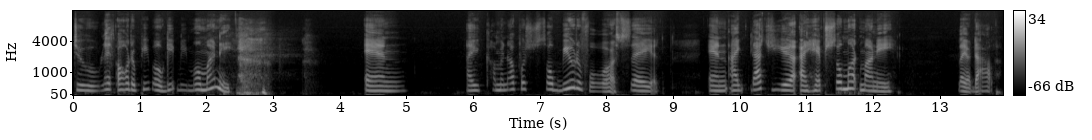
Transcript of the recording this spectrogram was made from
to let all the people give me more money? and I coming up with so beautiful I say it. And I that year I have so much money, like a dollar.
